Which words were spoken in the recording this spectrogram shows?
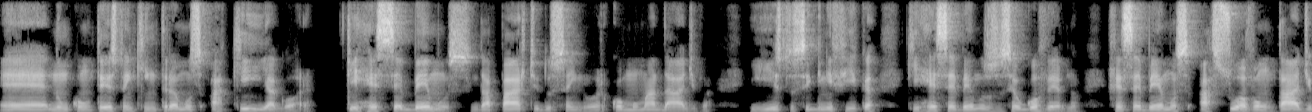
é num contexto em que entramos aqui e agora, que recebemos da parte do Senhor como uma dádiva. E isto significa que recebemos o seu governo, recebemos a sua vontade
